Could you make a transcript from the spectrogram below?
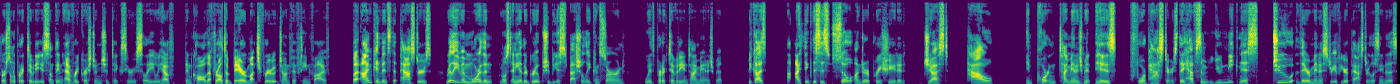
Personal productivity is something every Christian should take seriously. We have been called, after all, to bear much fruit, John 15, 5. But I'm convinced that pastors really even more than most any other group, should be especially concerned with productivity and time management. Because I think this is so underappreciated just how important time management is for pastors. They have some uniqueness to their ministry. If you're a pastor listening to this,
